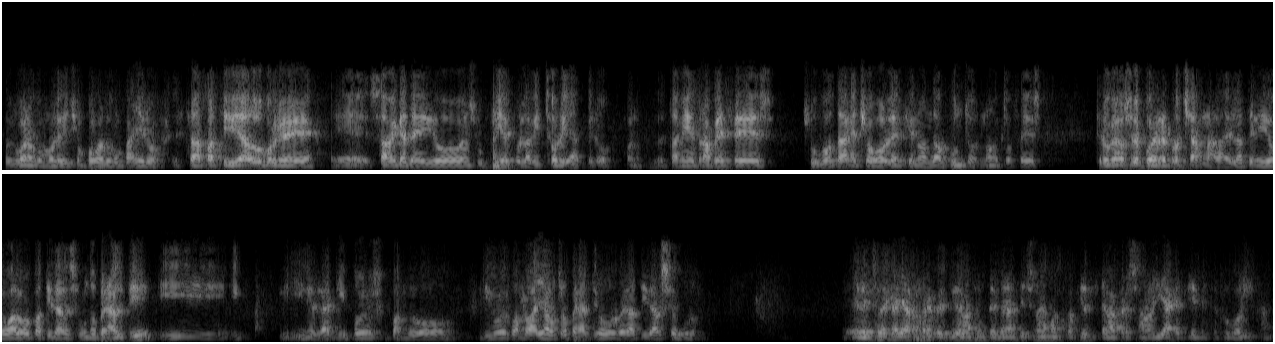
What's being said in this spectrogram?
Pues bueno, como le he dicho un poco a tu compañero, está fastidiado porque eh, sabe que ha tenido en sus pies pues, la victoria, pero bueno, también otras veces sus botas han hecho goles que no han dado puntos, ¿no? Entonces, creo que no se le puede reprochar nada. Él ha tenido valor para tirar el segundo penalti y, y, desde aquí, pues cuando digo que cuando haya otro penalti lo volverá a tirar seguro el hecho de que haya repetido la de penalti es una demostración de la personalidad que tiene este futbolista. ¿no?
